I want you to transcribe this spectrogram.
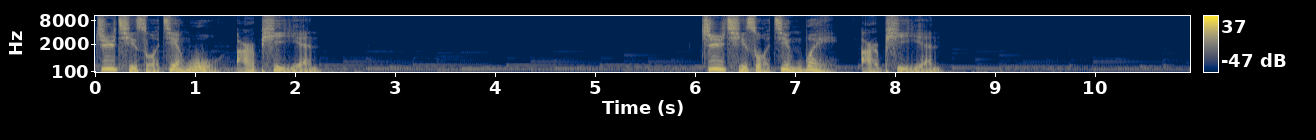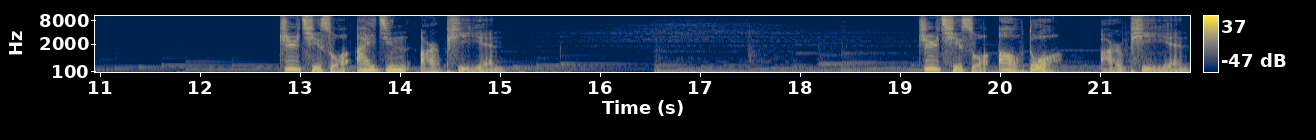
知其所见恶而辟焉，知其所敬畏而辟焉。知其所哀矜而辟焉，知其所傲惰而辟焉。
